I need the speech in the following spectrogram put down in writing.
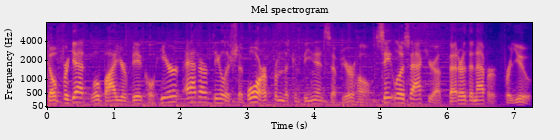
Don't forget, we'll buy your vehicle here at our dealership or from the convenience of your home. St. Louis Acura, better than ever for you.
